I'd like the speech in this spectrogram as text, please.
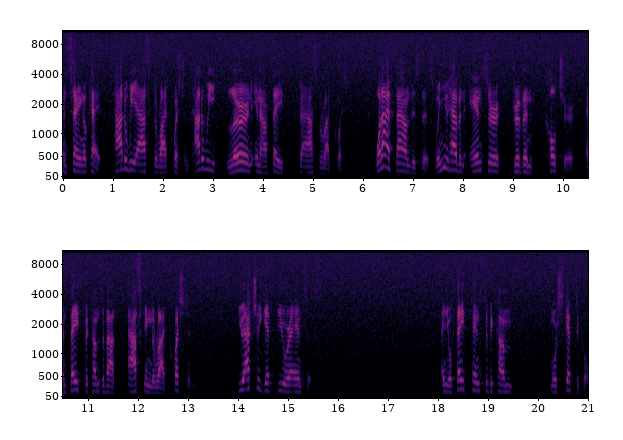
and saying, okay, how do we ask the right questions? How do we learn in our faith to ask the right questions? What I found is this when you have an answer driven culture and faith becomes about asking the right questions, you actually get fewer answers. And your faith tends to become more skeptical.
